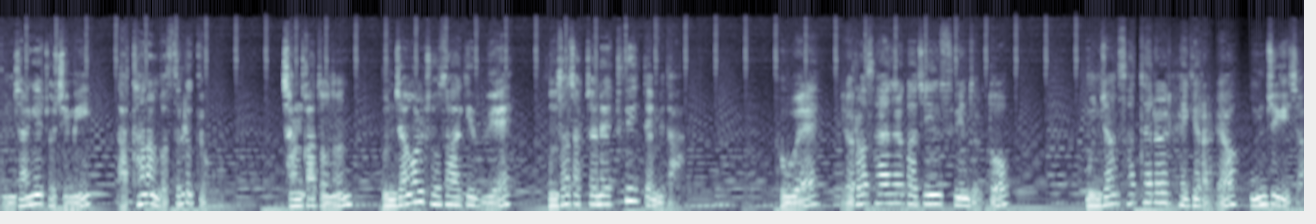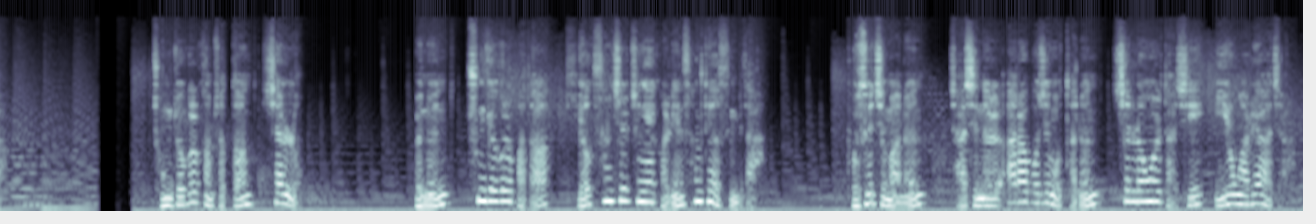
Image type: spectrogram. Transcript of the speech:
문장의 조짐이 나타난 것을 느꼈고 장가도는 문장을 조사하기 위해 군사작전에 투입됩니다. 그 외 여러 사연을 가진 수인들도 문장 사태를 해결하려 움직이자 종족을 감췄던 셜록 그는 충격을 받아 기억상실증에 걸린 상태였습니다. 부수지만은 자신을 알아보지 못하는 실롱을 다시 이용하려 하자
